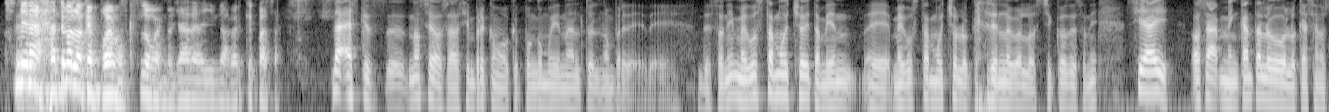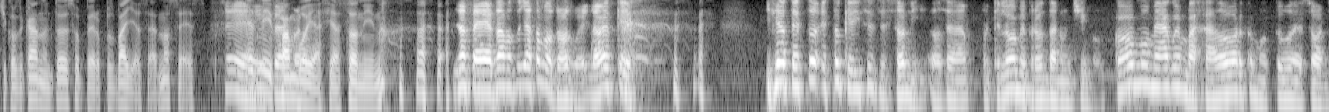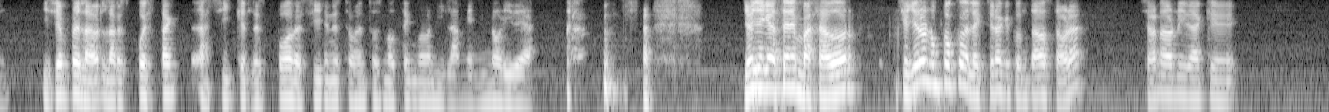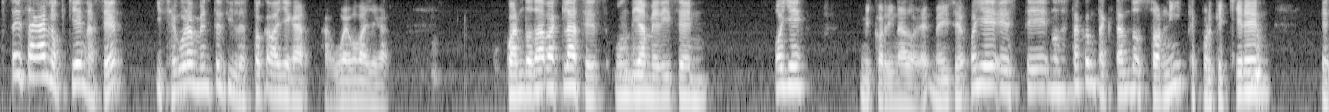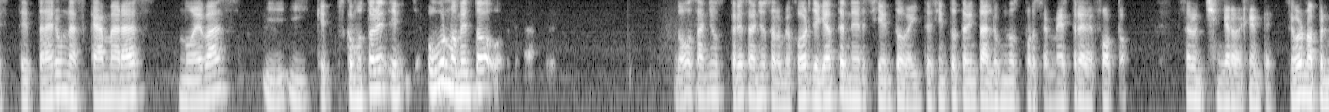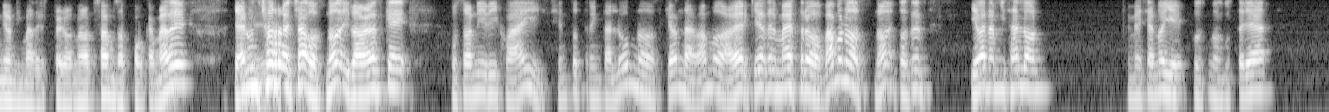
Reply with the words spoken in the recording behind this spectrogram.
Pues mira, hacemos lo que podemos, que es lo bueno. Ya de ahí a ver qué pasa. No, es que, eh, no sé, o sea, siempre como que pongo muy en alto el nombre de, de, Sony. Me gusta mucho y también eh, me gusta mucho lo que hacen luego los chicos de Sony. Sí hay, o sea, me encanta luego lo que hacen los chicos de Canon y todo eso, pero pues vaya, o sea, no sé, es, es mi fanboy hacia Sony, ¿no? ya sé, ya somos dos, güey. La verdad es que y fíjate, esto, esto que dices de Sony, o sea, porque luego me preguntan un chingo, ¿cómo me hago embajador como tú de Sony? Y siempre la, respuesta así que les puedo decir en este momento es no tengo ni la menor idea. yo llegué a ser embajador. Si oyeron un poco de la historia que he contado hasta ahora, se van a dar una idea que ustedes hagan lo que quieren hacer y seguramente si les toca va a llegar, a huevo va a llegar. Cuando daba clases, un día me dicen, oye, mi coordinador, ¿eh? me dice, oye, este, nos está contactando Sony que porque quieren este, traer unas cámaras nuevas y, que, pues, como todo, hubo un momento, dos años, tres años a lo mejor, llegué a tener 120, 130 alumnos por semestre de foto. O sea, era un chinguero de gente. Seguro no aprendieron ni madres, pero nos pasamos a poca madre. Ya era un chorro de chavos, ¿no? Y la verdad es que pues Sony dijo, ay, 130 alumnos, ¿qué onda? Vamos, a ver, ¿quién es el maestro? Vámonos, ¿no? Entonces iban a mi salón y me decían, oye, pues nos gustaría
